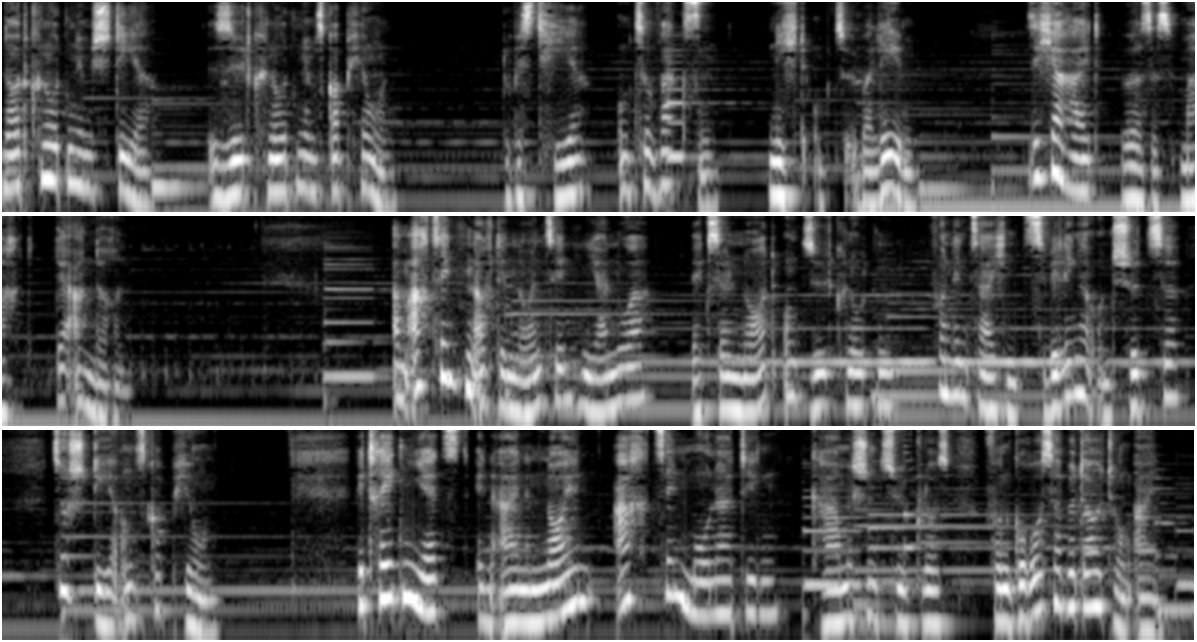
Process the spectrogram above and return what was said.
Nordknoten im Stier, Südknoten im Skorpion. Du bist hier, um zu wachsen, nicht um zu überleben. Sicherheit versus Macht der anderen. Am 18. auf den 19. Januar wechseln Nord- und Südknoten von den Zeichen Zwillinge und Schütze zu Stier und Skorpion. Wir treten jetzt in einen neuen 18-monatigen karmischen Zyklus von großer Bedeutung ein.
